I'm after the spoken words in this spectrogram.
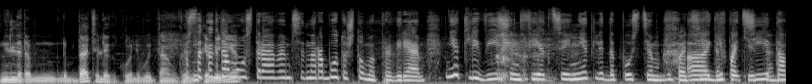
не для работодателя какой-нибудь там кабинет. Когда мы устраиваемся на работу, что мы проверяем? Нет ли ВИЧ-инфекции, нет ли, допустим, гепатитов, гепатитов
